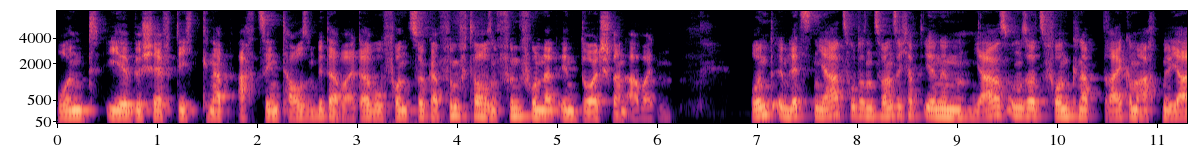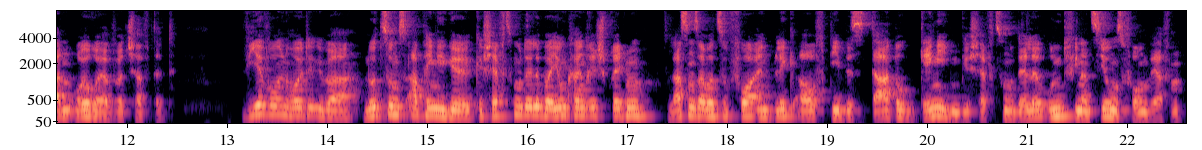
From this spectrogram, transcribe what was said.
und ihr beschäftigt knapp 18.000 Mitarbeiter, wovon circa 5.500 in Deutschland arbeiten. Und im letzten Jahr, 2020, habt ihr einen Jahresumsatz von knapp 3,8 Milliarden Euro erwirtschaftet. Wir wollen heute über nutzungsabhängige Geschäftsmodelle bei Jungheinrich sprechen. Lass uns aber zuvor einen Blick auf die bis dato gängigen Geschäftsmodelle und Finanzierungsformen werfen.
